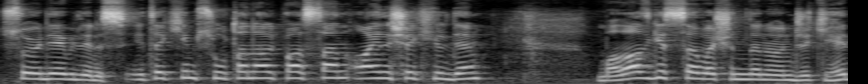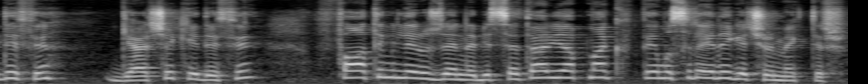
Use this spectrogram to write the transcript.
söyleyebiliriz. Nitekim Sultan Alparslan aynı şekilde Malazgirt Savaşı'ndan önceki hedefi gerçek hedefi Fatimiler üzerine bir sefer yapmak ve Mısır'ı ele geçirmektir.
